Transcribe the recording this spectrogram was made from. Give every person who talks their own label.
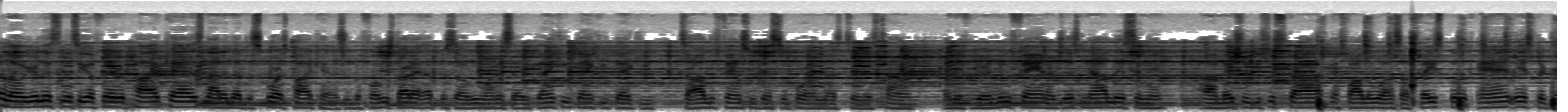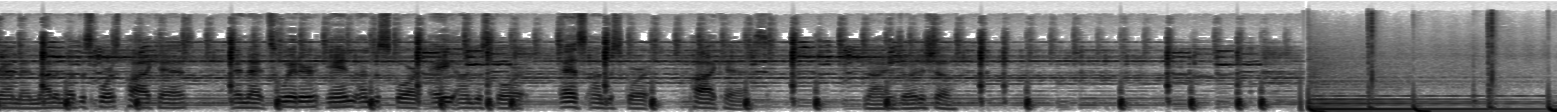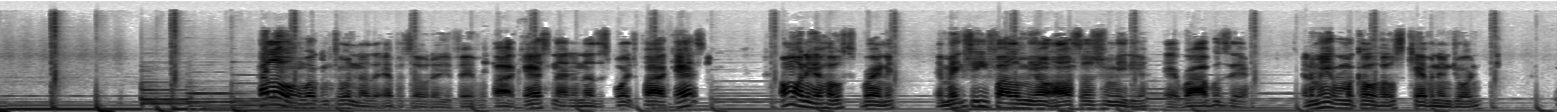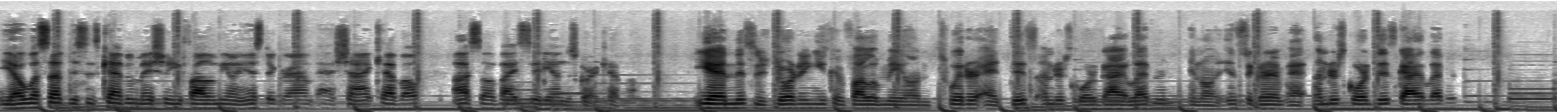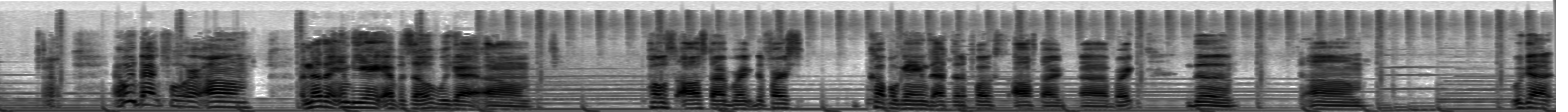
Speaker 1: Hello, you're listening to your favorite podcast, Not Another Sports Podcast. And before we start our episode, we want to say thank you, thank you, thank you to all the fans who've been supporting us to this time. And if you're a new fan or just now listening, uh, make sure you subscribe and follow us on Facebook and Instagram at Not Another Sports Podcast and at Twitter N underscore A underscore S underscore podcast. Now enjoy the show.
Speaker 2: Hello and welcome to another episode of your favorite podcast, not another sports podcast. I'm one of your hosts, Brandon, and make sure you follow me on all social media at Rob was there. And I'm here with my co-hosts, Kevin and Jordan.
Speaker 1: Yo, what's up? This is Kevin. Make sure you follow me on Instagram at Shine Kevo, also Vice City underscore Kevo.
Speaker 3: Yeah, and this is Jordan. You can follow me on Twitter at this underscore guy eleven and on Instagram at underscore this guy eleven.
Speaker 2: And we back for um another NBA episode. We got um post All Star break, the first couple games after the post All Star uh, break. The um we got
